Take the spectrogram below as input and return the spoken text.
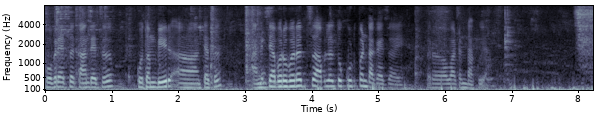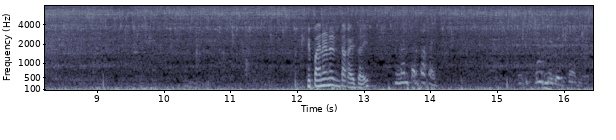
खोबऱ्याचं कांद्याचं कोथिंबीर अ, त्याचं आणि त्याबरोबरच आपल्याला तो कूट पण टाकायचा आहे. तर अ, वाटण टाकूया. हे पाण्याने टाकायचं आहे. नंतर टाकायचं. त्याची फोडणी द्यायची आधी.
